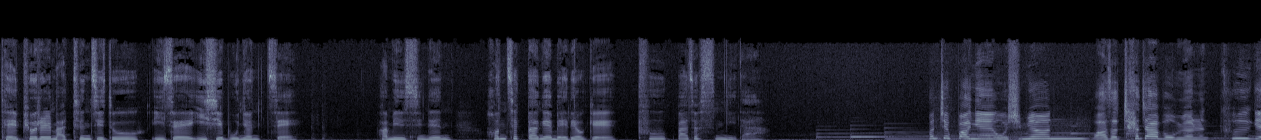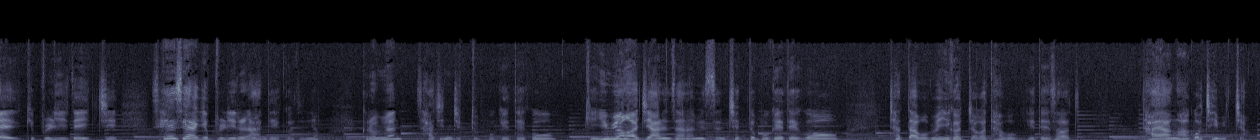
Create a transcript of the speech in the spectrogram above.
대표를 맡은 지도 이제 25년째. 화민 씨는 헌책방의 매력에 푹 빠졌습니다. 헌책방에 오시면 와서 찾아보면 크게 이렇게 분리돼 있지 세세하게 분리는 안 돼 있거든요. 그러면 사진집도 보게 되고 이렇게 유명하지 않은 사람이 쓴 책도 보게 되고 찾다 보면 이것저것 다 보게 돼서 다양하고 재밌죠.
